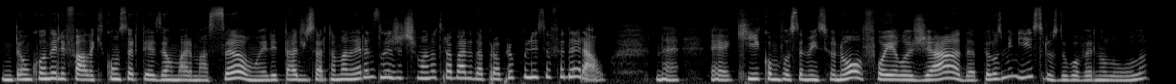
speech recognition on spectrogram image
Então, quando ele fala que com certeza é uma armação, ele está, de certa maneira, deslegitimando o trabalho da própria Polícia Federal, né? É, que, como você mencionou, foi elogiada pelos ministros do governo Lula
